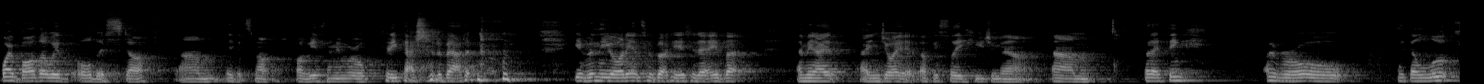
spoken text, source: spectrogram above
why bother with all this stuff um, if it's not obvious? I mean, we're all pretty passionate about it, given the audience we've got here today. But I mean, I, I enjoy it obviously a huge amount. Um, but I think overall, like a look,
